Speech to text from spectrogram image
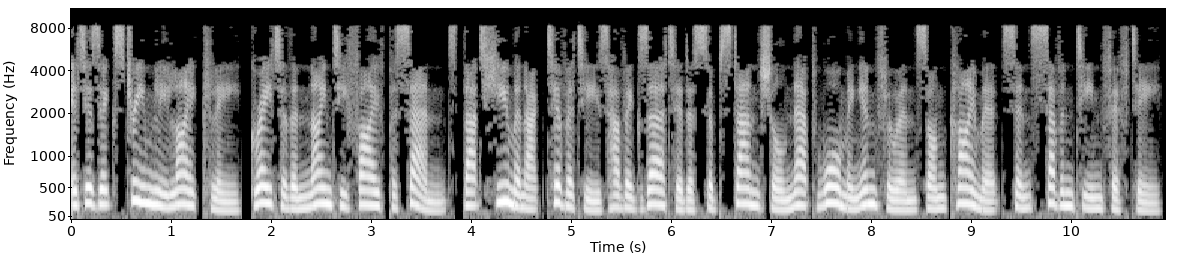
it is extremely likely greater than 95% that human activities have exerted a substantial net warming influence on climate since 1750.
